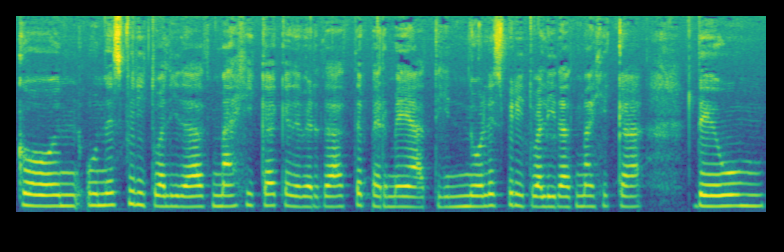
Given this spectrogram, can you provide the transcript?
con una espiritualidad mágica que de verdad te permea a ti, no la espiritualidad mágica de un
